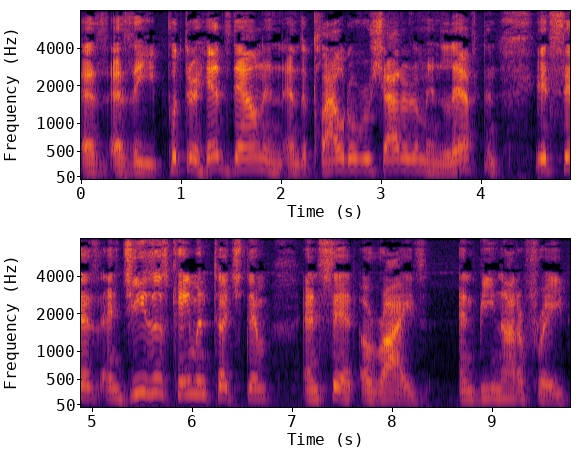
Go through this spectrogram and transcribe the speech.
as as they put their heads down and, and the cloud overshadowed them and left and it says and jesus came and touched them and said arise and be not afraid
